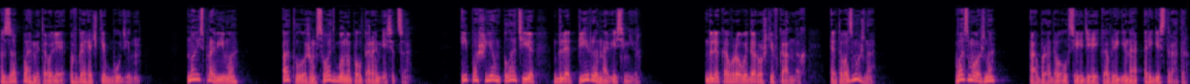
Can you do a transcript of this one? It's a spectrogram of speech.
«Запамятовали в горячке Будин. Но исправимо. Отложим свадьбу на полтора месяца» и пошьем платье для пира на весь мир. Для ковровой дорожки в Каннах это возможно? Возможно, обрадовался идеей Ковригина регистратор.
